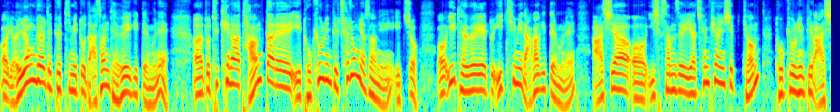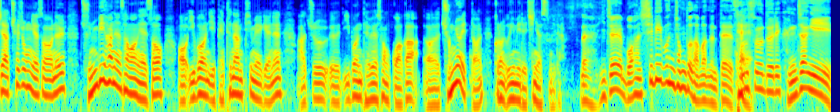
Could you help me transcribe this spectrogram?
어, 연령별 대표팀이 또 나선 대회이기 때문에 아, 또 특히나 다음 달에 이 도쿄올림픽 최종 예선이 있죠. 어, 이 대회에 또 이 팀이 나가기 때문에 아시아 어, 23세 이하 챔피언십 겸 도쿄올림픽 아시아 최종 예선을 준비하는 상황에서 어, 이번 이 베트남 팀에게는 아주 어, 이번 대회 성과가 어, 중요했던 그런 의미를 지녔습니다. 네, 이제 뭐 한 12분 정도 남았는데 선수들이 굉장히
